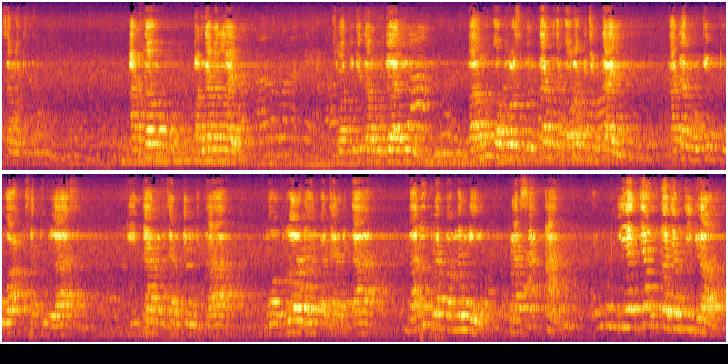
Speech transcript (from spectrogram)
sama kita. Atau pandangan lain. Suatu kita muda dulu. Baru ngobrol sebentar dengan orang dicintai. Kadang mungkin tua satu belas. Kita samping kita. Ngobrol dengan pacar kita. Baru berapa menit perasaan. Lihat jam udah jam 3.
